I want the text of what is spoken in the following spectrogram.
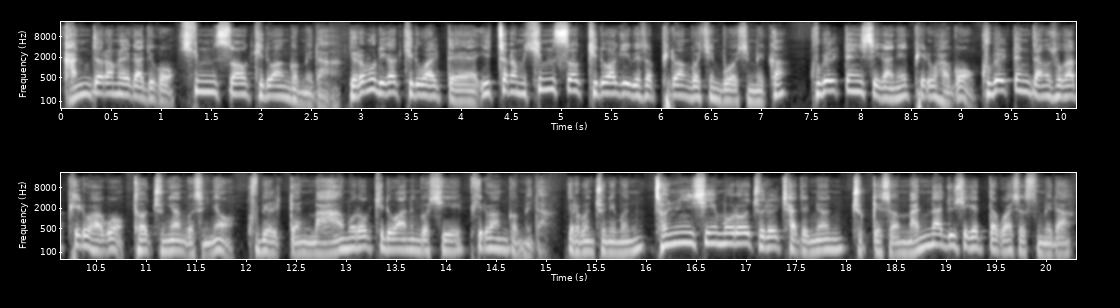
간절함을 가지고 힘써 기도한 겁니다. 여러분 우리가 기도할 때 이처럼 힘써 기도하기 위해서 필요한 것이 무엇입니까? 구별된 시간이 필요하고 구별된 장소가 필요하고 더 중요한 것은요 구별된 마음으로 기도하는 것이 필요한 겁니다 여러분 주님은 전심으로 주를 찾으면 주께서 만나 주시겠다고 하셨습니다.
